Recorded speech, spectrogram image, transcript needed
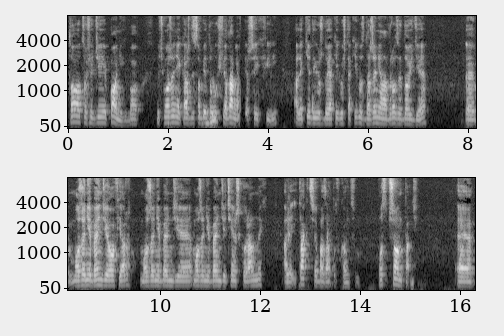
to, co się dzieje po nich, bo być może nie każdy sobie to uświadamia w pierwszej chwili, ale kiedy już do jakiegoś takiego zdarzenia na drodze dojdzie, e, może nie będzie ofiar, może nie będzie, może nie będzie ciężko rannych, ale i tak trzeba za to w końcu posprzątać. E,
